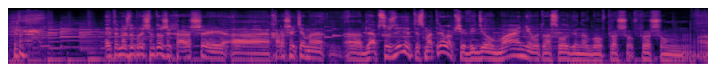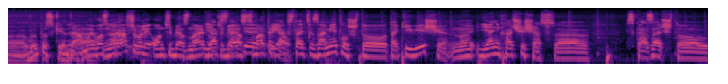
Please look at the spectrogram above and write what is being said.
Это, между прочим, тоже хороший, э, хорошая тема э, для обсуждения. Ты смотрел вообще видеоманию? Вот у нас Волгинов был в, прошлом- в прошлом э, выпуске. Да, мы его Но- спрашивали, он тебя знает, он тебя кстати, смотрел. я, кстати, заметил, что такие вещи, но я не хочу сейчас сказать, что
